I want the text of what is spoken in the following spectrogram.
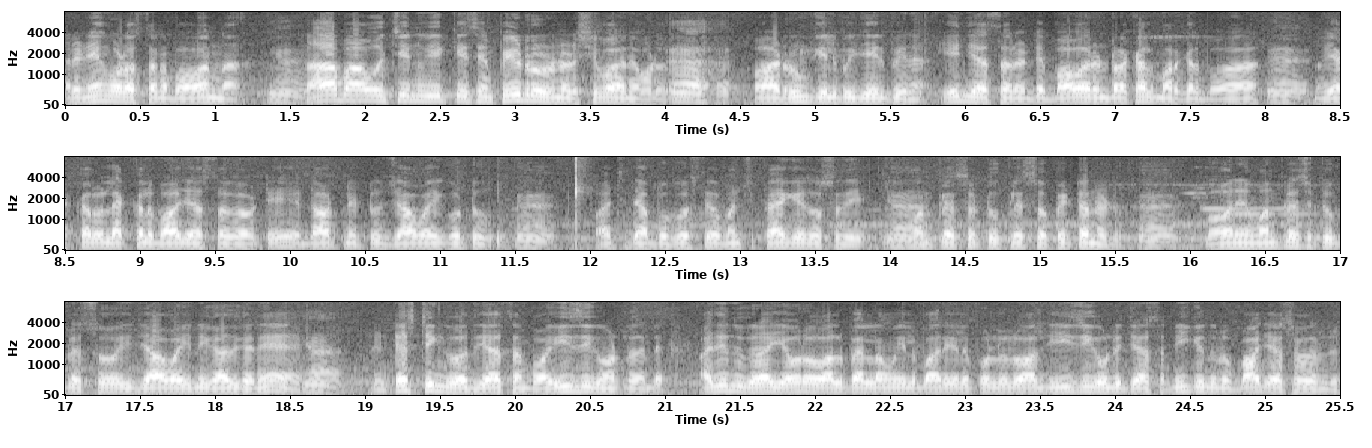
అరే నేను కూడా వస్తాను బావ అన్న. రా బావ వచ్చి నువ్వు ఎక్కేసాను పేడు ఉన్నాడు శివ అనేవాడు వాడు. రూమ్కి వెళ్ళిపోయి చేరిపోయినా. ఏం చేస్తారంటే బావ రెండు రకాల మార్గాలు బావ. నువ్వు ఎక్కలు లెక్కలు బాగా చేస్తావు కాబట్టి డాట్ నెట్ జావా కొట్టు. వచ్చి దెబ్బకి వస్తే మంచి ప్యాకేజ్ వస్తుంది. వన్ ప్లస్ టూ ప్లస్ పెట్టి అన్నాడు. బావ నేను వన్ ప్లస్ టూ ప్లస్ ఈ జావా ఇన్ని కాదు కానీ. నేను టెస్టింగ్ అది చేస్తాను బావ ఈజీగా ఉంటుంది. అంటే అది ఎందుకురా? ఎవరో వాళ్ళ పిల్లం వీళ్ళ భార్య వీళ్ళ పిల్లలు వాళ్ళు ఈజీగా ఉండి చేస్తారు. నీకెందుకు నువ్వు బాగా చేస్తావు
